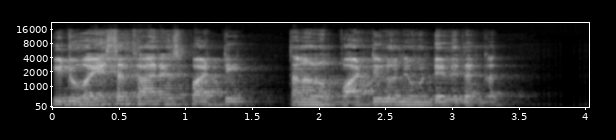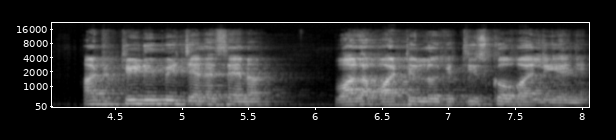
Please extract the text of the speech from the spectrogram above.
ఇటు వైఎస్ఆర్ కాంగ్రెస్ పార్టీ తనను పార్టీలోనే ఉండే విధంగా అటు టీడీపీ జనసేన వాళ్ళ పార్టీలోకి తీసుకోవాలి అని.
